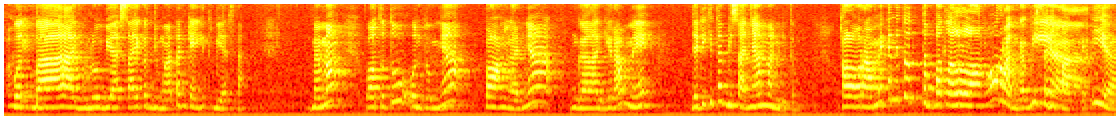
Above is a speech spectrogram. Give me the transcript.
Oke. khutbah dulu biasa ikut jumatan kayak gitu biasa memang waktu tuh untungnya pelanggannya nggak lagi rame jadi kita bisa nyaman gitu kalau rame kan itu tempat lalu lalang orang nggak bisa Iya. dipakai iya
